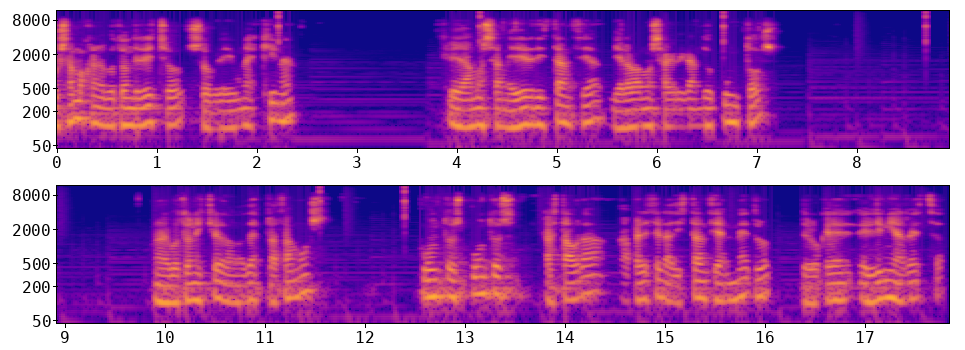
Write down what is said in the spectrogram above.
pulsamos con el botón derecho sobre una esquina, le damos a medir distancia y ahora vamos agregando puntos. Con el botón izquierdo nos desplazamos, puntos, puntos, hasta ahora aparece la distancia en metros de lo que es en línea recta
